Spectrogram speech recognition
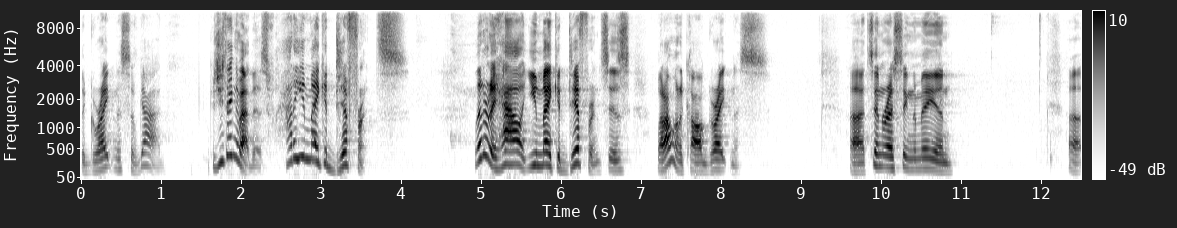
the greatness of God. Because you think about this how do you make a difference? Literally, how you make a difference is what I want to call greatness. Uh, it's interesting to me, and uh,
